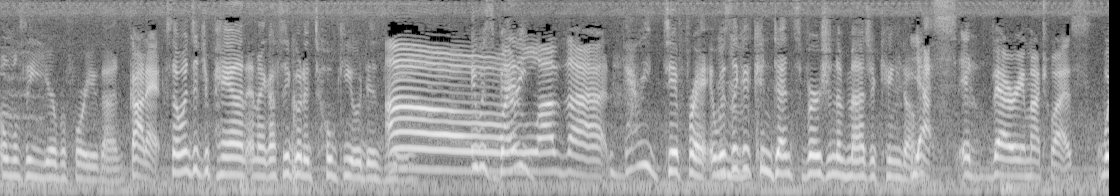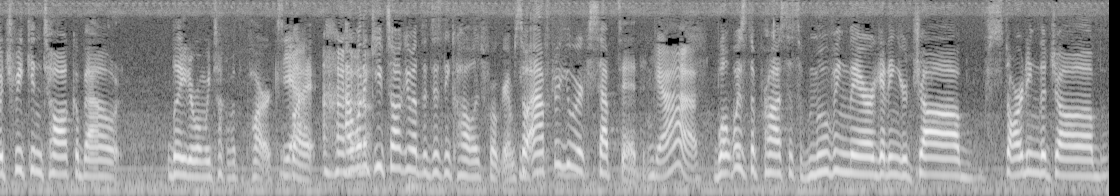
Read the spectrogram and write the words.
almost a year before you then. Got it. So I went to Japan and I got to go to Tokyo Disney. Oh, It was very- I love that. Very different. It was like a condensed version of Magic Kingdom. Mm-hmm. Yes, it very much was. Which we can talk about later when we talk about the parks. Yeah. But I want to keep talking about the Disney College program. So after you were accepted, Yeah, what was the process of moving there, getting your job, starting the job,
